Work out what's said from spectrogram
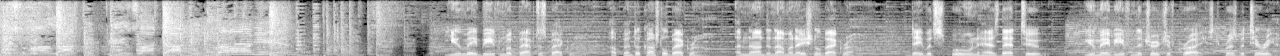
Most of my life it feels like I've been running. You may be from a Baptist background, a Pentecostal background, a non denominational background. David Spoon has that too. You may be from the Church of Christ, Presbyterian,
